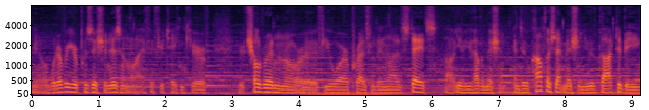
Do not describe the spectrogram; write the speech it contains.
You know, whatever your position is in life, if you're taking care of your children or if you are president of the United States, uh, you know, you have a mission. And to accomplish that mission, you've got to be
